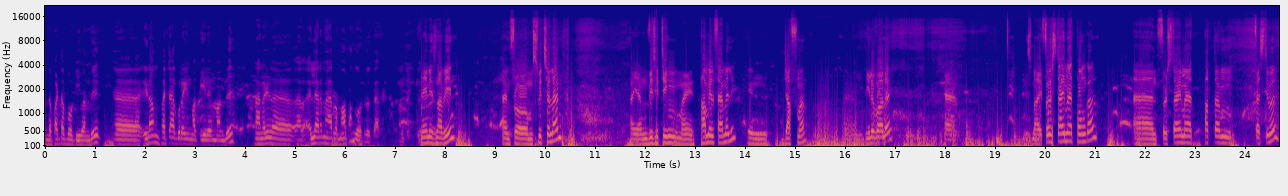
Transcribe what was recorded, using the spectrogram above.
இந்த பட்ட போட்டி வந்து இடம் பற்றாக்குறையின் மத்தியிலும் வந்து நாங்கள் எல்லாருமே ஆர்வமாக பங்கு கொண்டிருக்கார்கள் நன்றி is Naveen. I'm from Switzerland. I am visiting my Tamil family in Jaffna and Villavale. And it's my first time at Pongal and first time at Pattam Festival.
